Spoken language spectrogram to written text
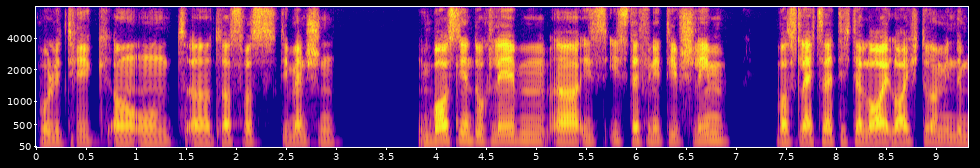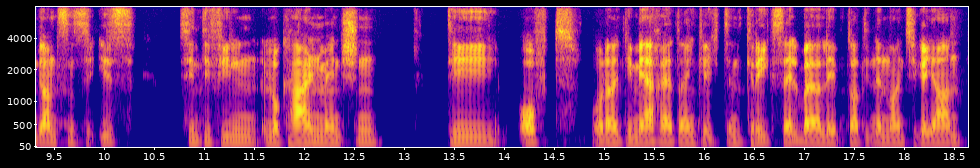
Politik äh, und äh, das, was die Menschen in Bosnien durchleben, äh, ist, ist definitiv schlimm. Was gleichzeitig der Leuchtturm in dem Ganzen ist, sind die vielen lokalen Menschen, die oft oder die Mehrheit eigentlich den Krieg selber erlebt hat in den 90er Jahren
